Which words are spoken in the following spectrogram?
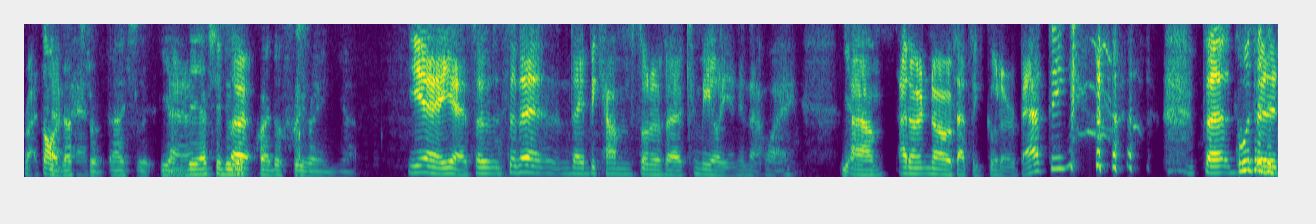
writes Oh, Batman. that's true. Actually, yeah, Uh, they actually do so- get quite a free reign. Yeah, Yeah, yeah. So so they they become sort of a chameleon in that way. Yeah. Um, I don't know if that's a good or a bad thing, but, It was but it's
